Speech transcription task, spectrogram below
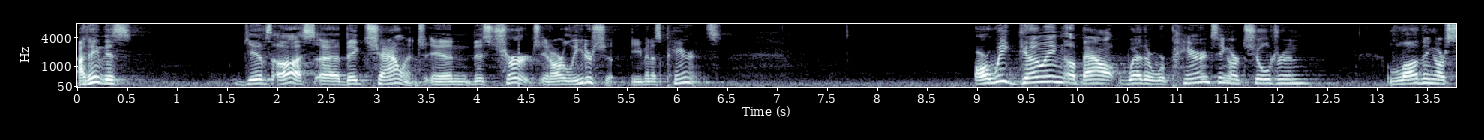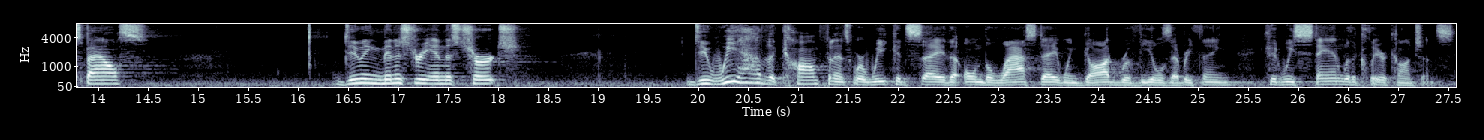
I think this gives us a big challenge in this church, in our leadership, even as parents. Are we going about whether we're parenting our children, loving our spouse, doing ministry in this church? Do we have the confidence where we could say that on the last day when God reveals everything, could we stand with a clear conscience?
